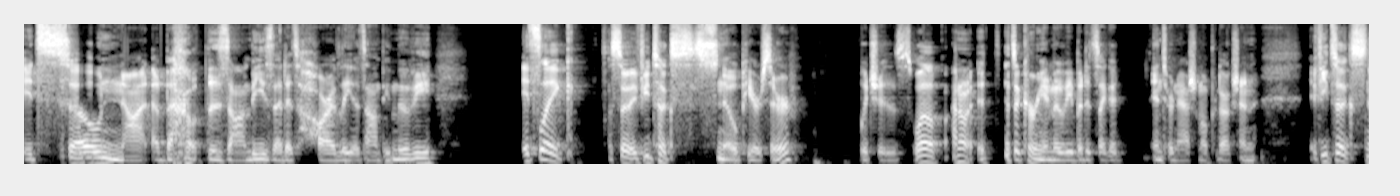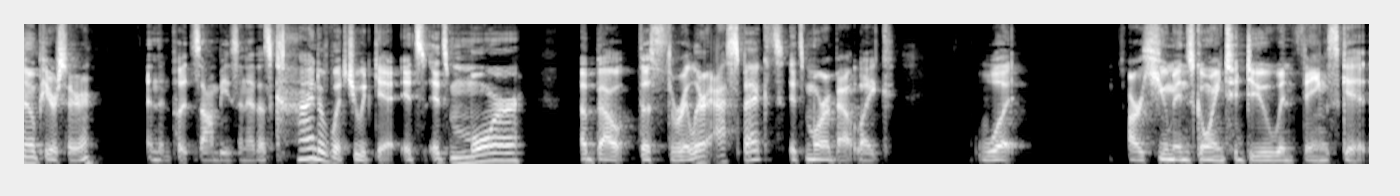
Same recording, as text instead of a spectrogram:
it's so not about the zombies that it's hardly a zombie movie. It's like so if you took Snowpiercer, which is well, I don't it, it's a Korean movie, but it's like an international production. If you took Snowpiercer and then put zombies in it, that's kind of what you would get. It's it's more about the thriller aspect. It's more about like what are humans going to do when things get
